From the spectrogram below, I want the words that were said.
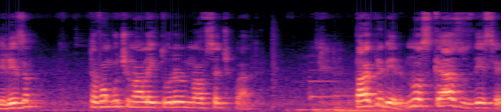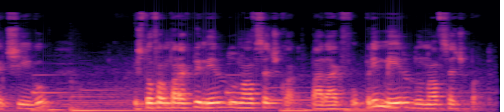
Beleza? Então vamos continuar a leitura do 974. Parágrafo primeiro. Nos casos desse artigo, estou falando parágrafo primeiro do 974. Parágrafo primeiro do 974.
